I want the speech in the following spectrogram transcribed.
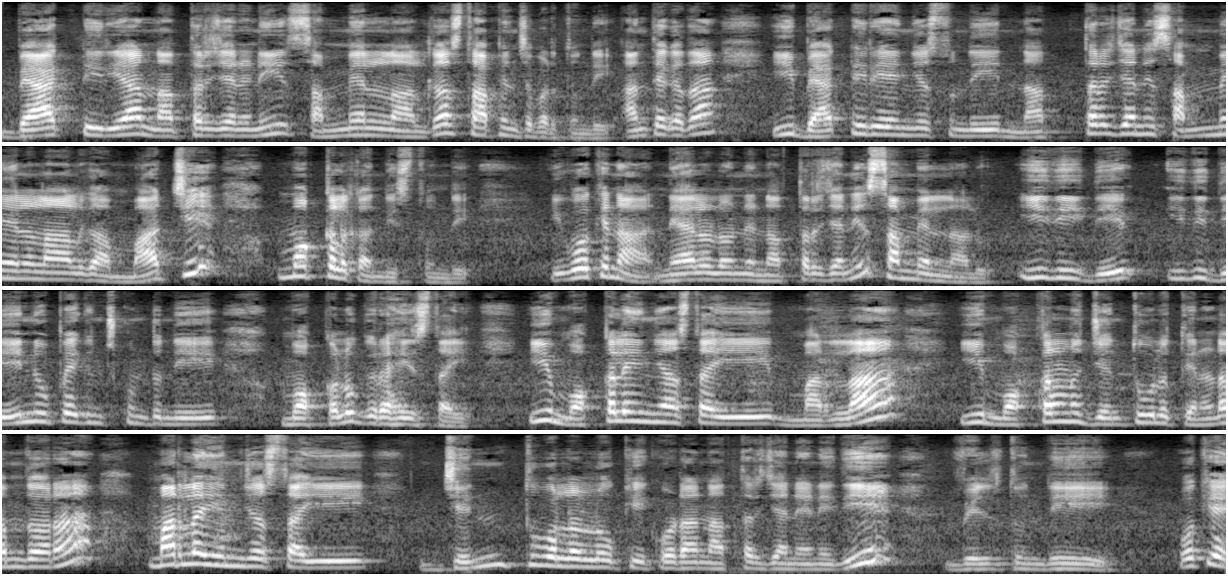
బ్యాక్టీరియా నత్రజనిని సమ్మేళనాలుగా స్థాపించబడుతుంది. అంతే కదా? ఈ బ్యాక్టీరియా ఏం చేస్తుంది? నత్రజని సమ్మేళనాలుగా మార్చి మొక్కలకు అందిస్తుంది. ఓకేనా? నేలలోని నత్రజని సమ్మేళనాలు. ఇది దే ఇది దేన్ని ఉపయోగించుకుంటుంది? మొక్కలు గ్రహిస్తాయి. ఈ మొక్కలు ఏం చేస్తాయి? మరలా ఈ మొక్కలను జంతువులు తినడం ద్వారా మరలా ఏం చేస్తాయి? జంతువులలోకి కూడా నత్రజని అనేది వెళ్తుంది. ఓకే.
